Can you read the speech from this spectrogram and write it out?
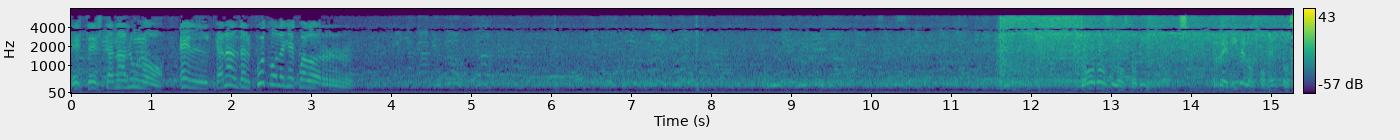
Este es Canal 1, el canal del fútbol en Ecuador. Todos los domingos revive los momentos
